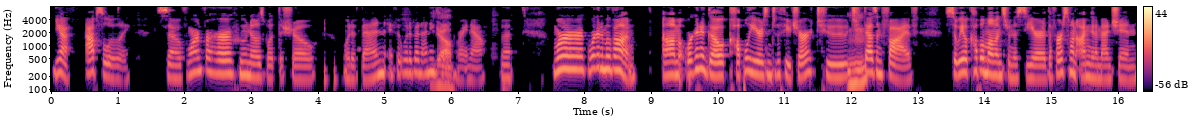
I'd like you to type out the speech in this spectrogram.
Yeah, absolutely. So if weren't for her, who knows what the show would have been if it would have been anything yeah. right now. But we're we're gonna move on. Um, we're gonna go a couple years into the future to mm-hmm. 2005. So we have a couple moments from this year. The first one I'm gonna mention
